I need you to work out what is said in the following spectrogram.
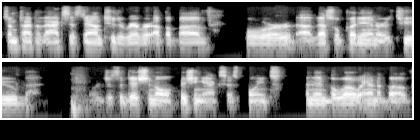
some type of access down to the river up above, or a vessel put in, or a tube, or just additional fishing access points, and then below and above.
